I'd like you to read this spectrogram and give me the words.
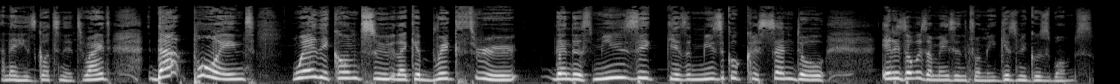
and then he's gotten it, right? That point where they come to like a breakthrough, then this music is a musical crescendo. It is always amazing for me. It gives me goosebumps.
